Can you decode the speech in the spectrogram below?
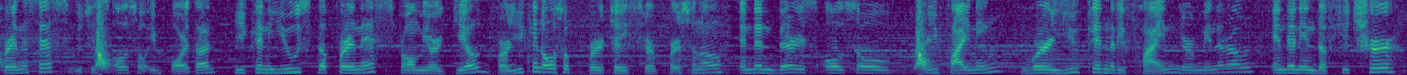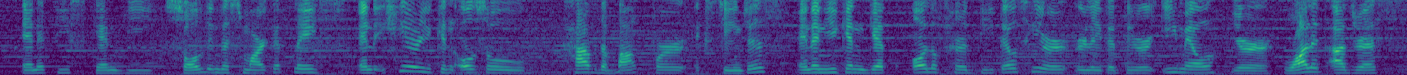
furnaces which is also important. You can use the furnace from your guild or you can also purchase your personal and then there is also refining where you can refine your mineral and then in the future entities can be sold in this marketplace. And here you can also have the bank for exchanges. And then you can get all of your details here related to your email your wallet address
